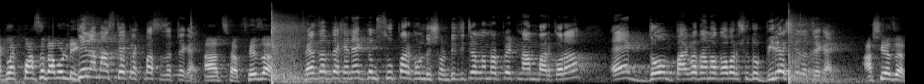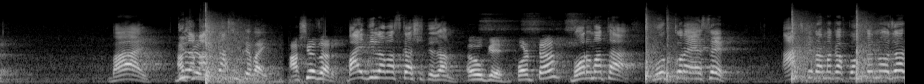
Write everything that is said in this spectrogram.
এক লাখ পাঁচে ডাবল ডিক্স দিলাম আজকে এক লাখ পাঁচ হাজার টাকায়। আচ্ছা ফেজার। ফেজার দেখেন একদম super condition digital number plate number করা একদম পাগলা দামা কভার শুধু বিরাশি হাজার টাকায়। আশি হাজার। ভাই দিলাম আজকে আশিতে ভাই। আশি হাজার? ভাই দিলাম আজকে আশিতে যান ওকে পরেরটা? বড় মাথা মোট করা অ্যাসেট আজকে দামাকা পঞ্চান্ন হাজার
